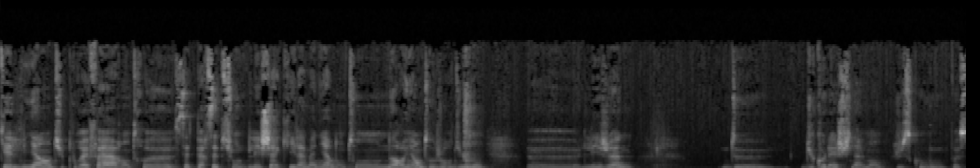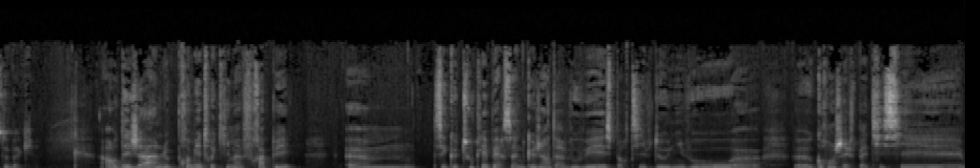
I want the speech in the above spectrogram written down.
quel lien tu pourrais faire entre cette perception de l'échec et la manière dont on oriente aujourd'hui euh, les jeunes de, du collège finalement jusqu'au post-bac? Alors déjà, le premier truc qui m'a frappé, euh, c'est que toutes les personnes que j'ai interviewées, sportifs de haut niveau, euh, grands chefs pâtissiers,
